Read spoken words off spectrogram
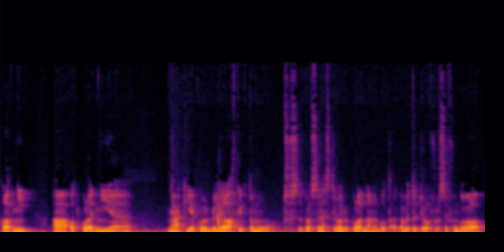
hlavní. A odpolední je nějaký jako dodělávky k tomu, co se prostě nestihlo dopoledne nebo tak, aby to tělo prostě fungovalo.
